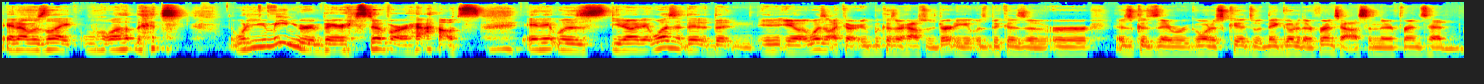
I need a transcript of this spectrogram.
and I was like, "Well, that's." What do you mean you're embarrassed of our house? And it was, you know, and it wasn't that, that you know, it wasn't like our, because our house was dirty. It was because of, or it was because they were going as kids when they go to their friend's house and their friends had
